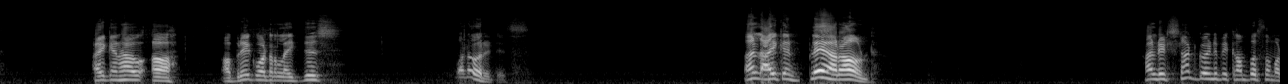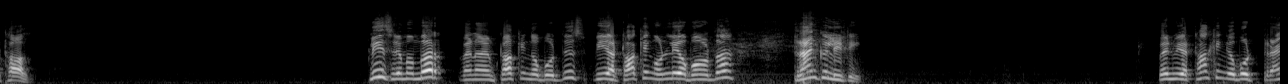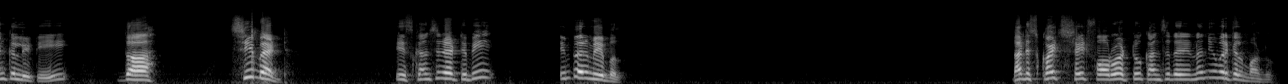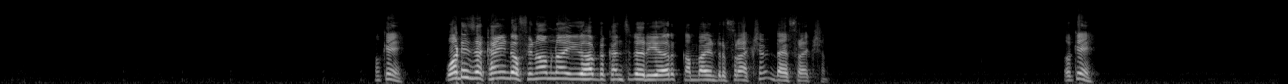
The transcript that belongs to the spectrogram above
I can have a, a breakwater like this whatever it is and I can play around. And it is not going to be cumbersome at all. Please remember when I am talking about this we are talking only about the tranquility. When we are talking about tranquility the seabed is considered to be impermeable that is quite straightforward to consider in a numerical model. okay. What is the kind of phenomena you have to consider here combined refraction diffraction okay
